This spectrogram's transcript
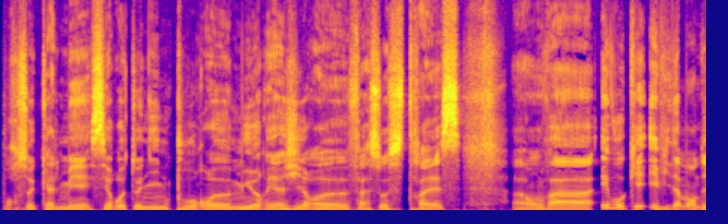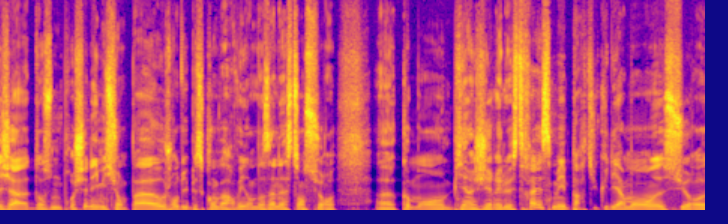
pour se calmer, sérotonine pour euh, mieux réagir euh, face au stress. Euh, on va évoquer évidemment déjà dans une prochaine émission, pas aujourd'hui parce qu'on va revenir dans un instant sur comment bien gérer le stress, mais particulièrement sur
